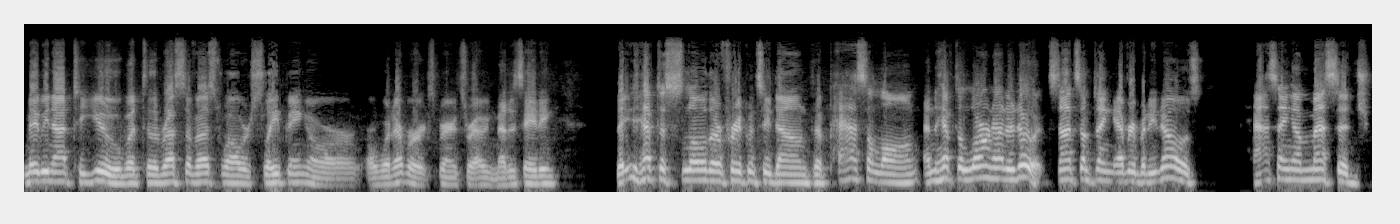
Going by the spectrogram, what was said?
maybe not to you, but to the rest of us while we're sleeping or or whatever experience we're having, meditating. They have to slow their frequency down to pass along, and they have to learn how to do it. It's not something everybody knows. Passing a message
